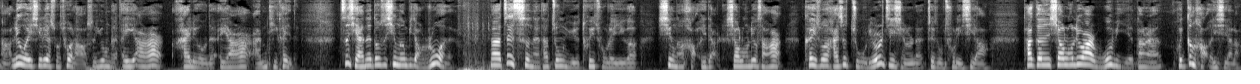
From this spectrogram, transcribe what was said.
啊。六 A 系列说错了啊，是用的 A 二二 Helio 的 A 二二 MTK 的。之前呢都是性能比较弱的，那这次呢，它终于推出了一个性能好一点的骁龙六三二，可以说还是主流机型的这种处理器啊。它跟骁龙六二五比，当然会更好一些了，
